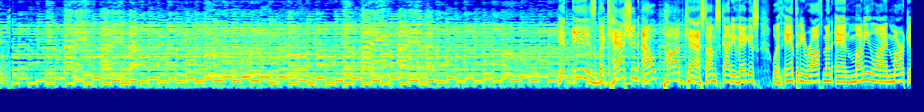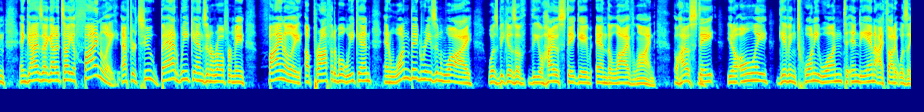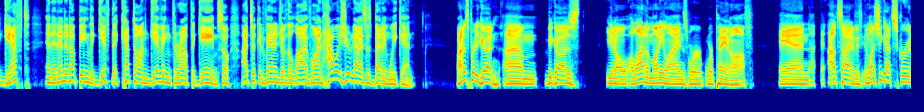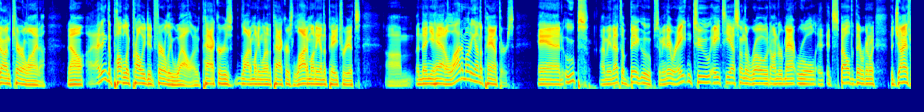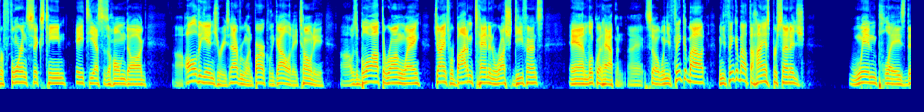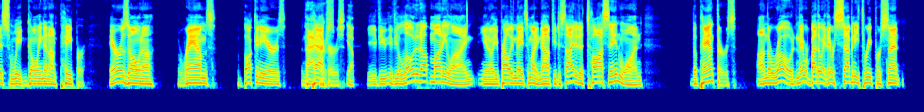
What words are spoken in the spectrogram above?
It is the Cashin' Out podcast. I'm Scotty Vegas with Anthony Rothman and Moneyline Mark. And, and guys, I got to tell you, finally, after two bad weekends in a row for me, finally a profitable weekend. And one big reason why was because of the Ohio State game and the live line. Ohio State, you know, only giving 21 to Indiana, I thought it was a gift and it ended up being the gift that kept on giving throughout the game. So I took advantage of the live line. How was your guys' betting weekend? Mine was pretty good um, because you know a lot of the money lines were were paying off, and outside of unless you got screwed on Carolina. Now, I think the public probably did fairly well. I mean, Packers, a lot of money went on the Packers, a lot of money on the Patriots, um, and then you had a lot of money on the Panthers. And oops, I mean, that's a big oops. I mean, they were eight and two ATS on the road under Matt Rhule. It, it spelled that they were going to win. The Giants were four and sixteen. ATS is a home dog. Uh, all the injuries, everyone, Barkley, Golladay, Toney. Uh, it was a blowout the wrong way. Giants were bottom ten in rush defense, and look what happened. Uh, so when you think about when you think about the highest percentage win plays this week going in on paper, Arizona, the Rams, the Buccaneers, and the Packers. Packers. Yep. If you if you loaded up money line, you know you probably made some money. Now, if you decided to toss in one, the Panthers on the road, and they were by the way they were seventy three percent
